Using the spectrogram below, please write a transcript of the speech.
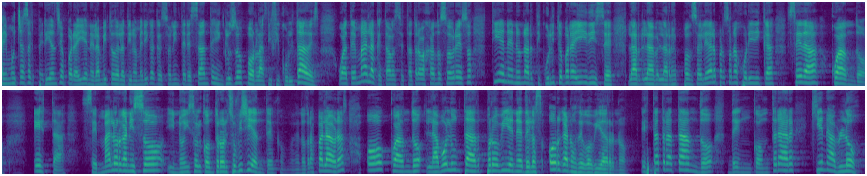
hay muchas experiencias por ahí en el ámbito de Latinoamérica que son interesantes, incluso por las dificultades. Guatemala, que se está trabajando sobre eso, tienen un articulito por ahí, dice, la, la responsabilidad de la persona jurídica se da cuando esta se mal organizó y no hizo el control suficiente, en otras palabras, o cuando la voluntad proviene de los órganos de gobierno. Está tratando de encontrar quién habló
